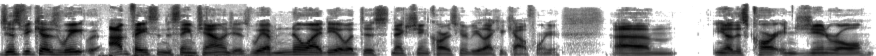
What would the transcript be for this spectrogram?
just because we, I'm facing the same challenges. We have no idea what this next gen car is going to be like in California. Um, you know, this car in general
